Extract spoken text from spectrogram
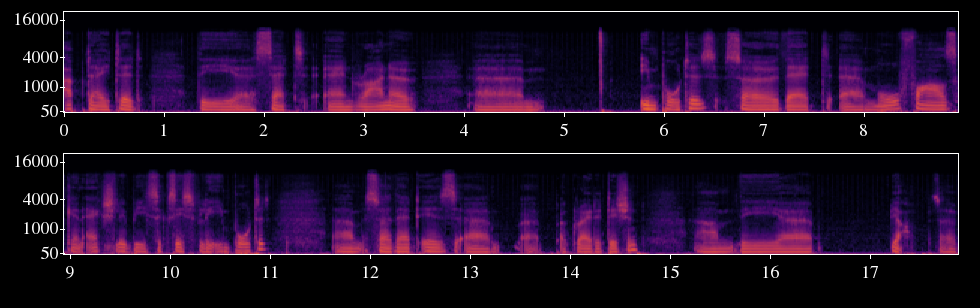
updated the uh, SAT and Rhino um, importers so that uh, more files can actually be successfully imported. Um, so that is um, a, a, great addition. Um, the uh, yeah so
